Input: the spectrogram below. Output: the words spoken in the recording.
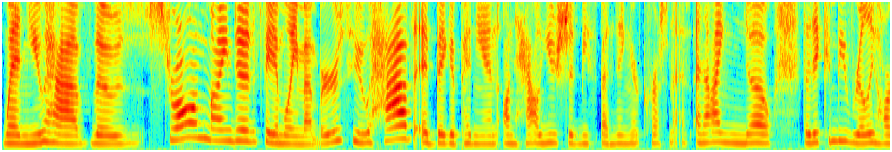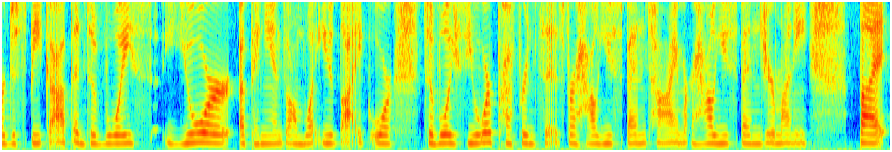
when you have those strong minded family members who have a big opinion on how you should be spending your Christmas. And I know that it can be really hard to speak up and to voice your opinions on what you'd like or to voice your preferences for how you spend time or how you spend your money. But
